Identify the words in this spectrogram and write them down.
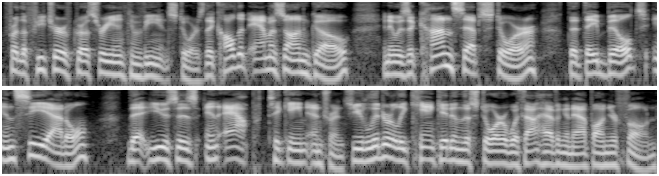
for the future of grocery and convenience stores. They called it Amazon Go, and it was a concept store that they built in Seattle that uses an app to gain entrance. You literally can't get in the store without having an app on your phone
